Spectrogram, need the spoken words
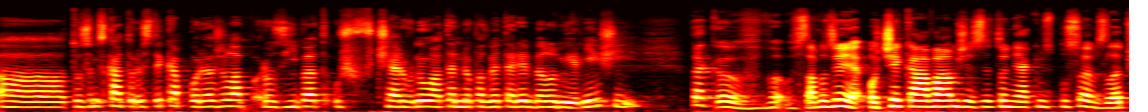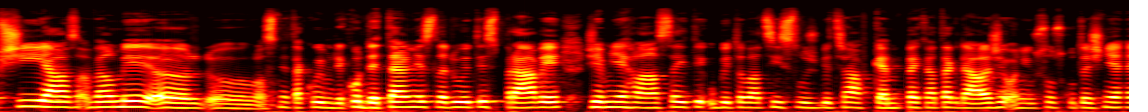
uh, tuzemská turistika podařila rozhýbat už v červnu a ten dopad by tedy byl mírnější? Tak eh, samozřejmě očekávám, že se to nějakým způsobem zlepší. Já velmi eh, vlastně takovým jako detailně sleduji ty zprávy, že mě hlásají ty ubytovací služby třeba v kempech a tak dále, že oni už jsou skutečně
